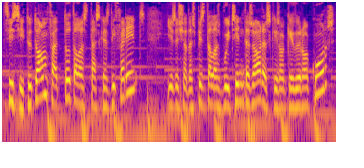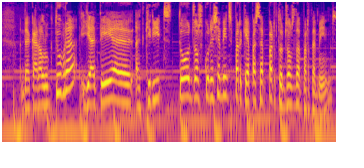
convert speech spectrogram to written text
Sí, sí, tothom fa totes les tasques diferents i és això, després de les 800 hores, que és el que dura el curs, de cara a l'octubre, ja té eh, adquirits tots els coneixements perquè ha passat per tots els departaments.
